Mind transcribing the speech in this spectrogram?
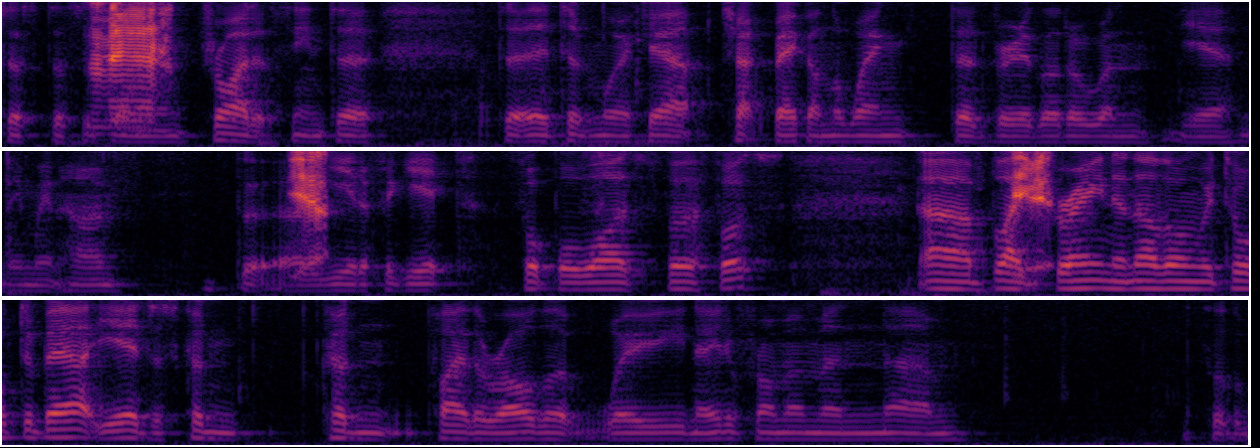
Just disappointing. Tried at centre. It didn't work out. Chucked back on the wing. Did very little, and yeah, then went home. The, uh, Yeah. Year to forget, football wise, for Fuss. Uh, Blake Yeah. Green, another one we talked about. Yeah, just couldn't couldn't play the role that we needed from him, and um, I thought the,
